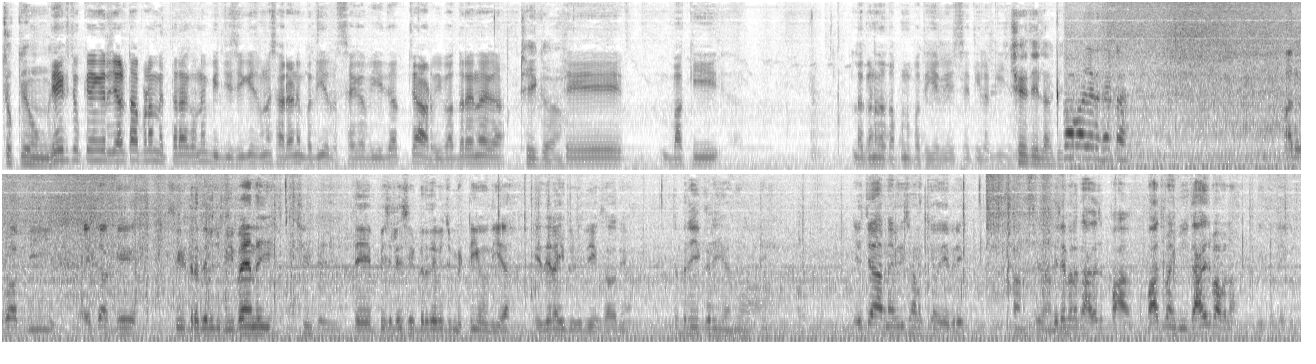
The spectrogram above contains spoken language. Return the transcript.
ਚੁੱਕੇ ਹੋਵੋਗੇ? ਦੇਖ ਚੁੱਕੇ ਹਾਂ ਰਿਜ਼ਲਟ ਆਪਣਾ ਮਿੱਤਰ ਆ ਉਹਨੇ ਬੀਜੀ ਸੀਗੀ ਉਹਨੇ ਸਾਰਿਆਂ ਨੇ ਵਧੀਆ ਦੱਸਿਆਗਾ ਵੀ ਇਹਦਾ ਝਾੜ ਵੀ ਵੱਧ ਰਹਿੰਦਾ ਹੈਗਾ। ਠੀਕ ਆ। ਤੇ ਬਾਕੀ ਲੱਗਣ ਦਾ ਤਾਂ ਆਪਾਂ ਨੂੰ ਪਤਾ ਹੀ ਹੈ ਵੀ ਛੇਤੀ ਲੱਗੀ ਜਾਂਦੀ। ਛੇਤੀ ਲੱਗ ਬਾਬਾ ਜਰ ਸੈਟ ਆ ਦੇਖੋ ਆ ਬੀ ਇਹ ਅੱਗੇ ਸੀਡਰ ਦੇ ਵਿੱਚ ਬੀ ਪੈ ਜਾਂਦਾ ਜੀ। ਠੀਕ ਹੈ ਜੀ। ਤੇ ਪਿਛਲੇ ਸੀਡਰ ਦੇ ਵਿੱਚ ਮਿੱਟੀ ਆਉਂਦੀ ਆ। ਇਹਦੇ ਰਾਹੀਂ ਤੁਸੀਂ ਦੇਖ ਸਕਦੇ ਹੋ। ਤੇ ਬਰੀਕ ਕਰੀ ਜਾਂਦੇ ਮਿੱਟੀ। ਇਹ ਝਾਰਨੇ ਵੀ ਛਣਕੇ ਆਉਂਦੀ ਆ ਵੀਰੇ। ਛਣ ਸੇ ਇਹਦੇ ਪਰ ਕਾਗਜ਼ ਪਾ ਬਾਅਦ ਚ ਮੈਂ ਵੀ ਕਾਗਜ਼ ਪਾ ਬਣਾ ਵੀ ਥੱਲੇ ਗਿਰ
